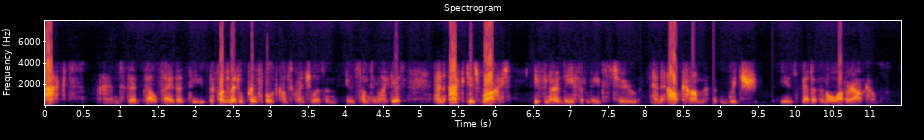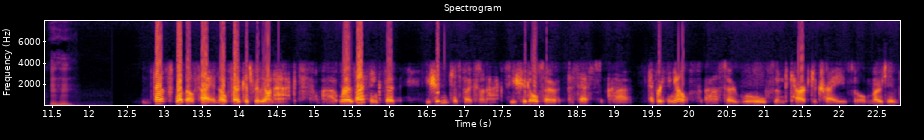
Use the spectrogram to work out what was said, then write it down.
acts, and that they'll say that the, the fundamental principle of consequentialism is something like this: an act is right if and only if it leads to an outcome which is better than all other outcomes. Mm-hmm. That's what they'll say, and they'll focus really on acts. Uh, whereas I think that you shouldn't just focus on acts. You should also assess uh, everything else. Uh, so rules and character traits or motives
